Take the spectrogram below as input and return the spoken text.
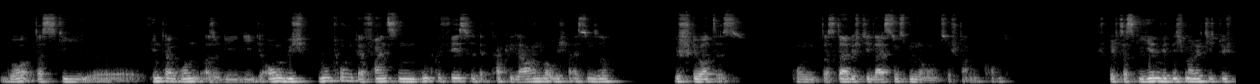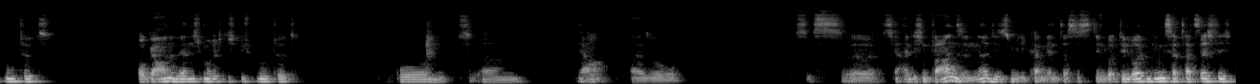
dort, dass die äh, Hintergrund, also die, die, die Augendurchblutung der feinsten Blutgefäße, der Kapillaren, glaube ich, heißen sie, gestört ist. Und dass dadurch die Leistungsminderung zustande kommt. Sprich, das Gehirn wird nicht mal richtig durchblutet, Organe werden nicht mal richtig durchblutet. Und ähm, ja, also das ist, äh, ist ja eigentlich ein Wahnsinn, ne, dieses Medikament. Das ist, den, den Leuten ging es ja tatsächlich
